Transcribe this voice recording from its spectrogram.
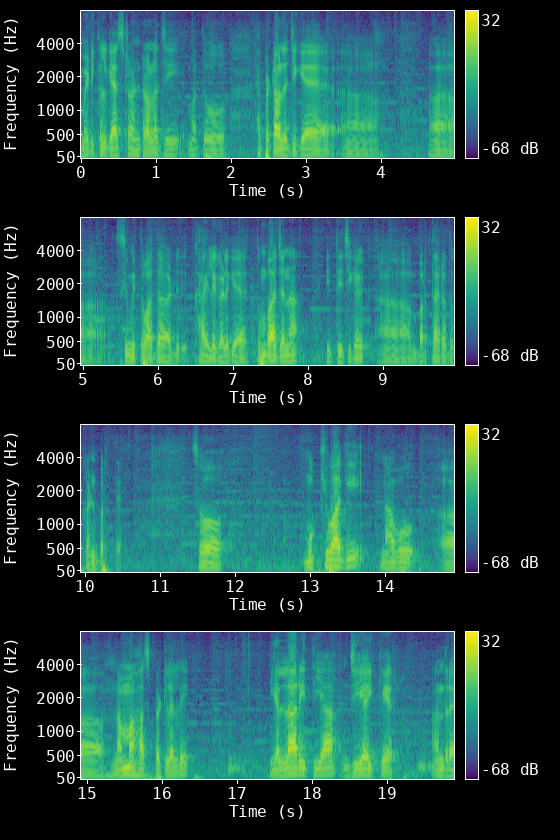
ಮೆಡಿಕಲ್ ಗ್ಯಾಸ್ಟ್ರಾಂಟ್ರಾಲಜಿ ಮತ್ತು ಹೆಪಟಾಲಜಿಗೆ ಸೀಮಿತವಾದ ಡಿ- ಕಾಯಿಲೆಗಳಿಗೆ ತುಂಬ ಜನ ಇತ್ತೀಚೆಗೆ ಬರ್ತಾ ಇರೋದು ಕಂಡುಬರುತ್ತೆ ಸೊ ಮುಖ್ಯವಾಗಿ ನಾವು ನಮ್ಮ ಹಾಸ್ಪಿಟ್ಲಲ್ಲಿ ಎಲ್ಲ ರೀತಿಯ ಜಿ ಐ ಕೇರ್ ಅಂದರೆ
